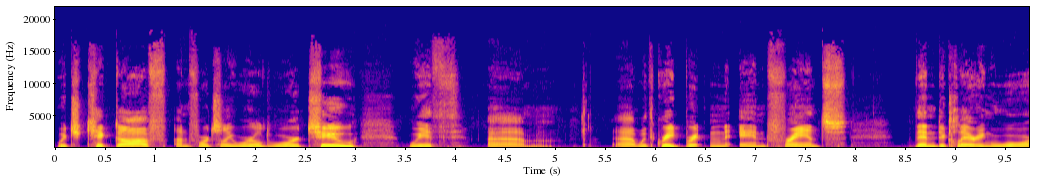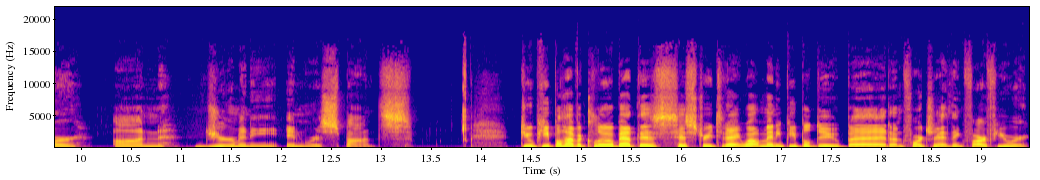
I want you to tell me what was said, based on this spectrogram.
which kicked off, unfortunately, World War II with um, uh, with Great Britain and France then declaring war on Germany in response. Do people have a clue about this history today? Well, many people do, but unfortunately, I think far fewer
